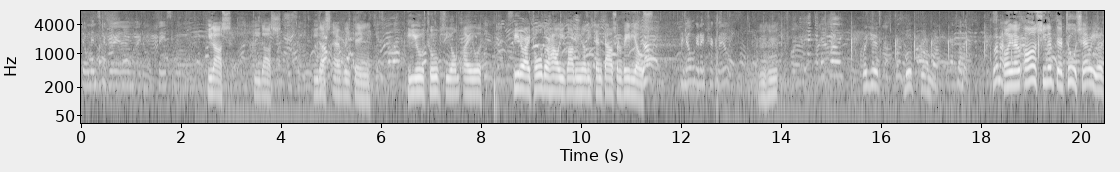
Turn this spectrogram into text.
Don't Instagram. I don't Facebook. He does. He does. I don't. He does everything. He YouTubes. He um, I. Peter, I told her how you got nearly 10,000 videos. I know we're gonna check them out. Mm-hmm. Where you moved from? Plymouth. Plymouth. Oh, you know, oh, she lived there too. Sherry was.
